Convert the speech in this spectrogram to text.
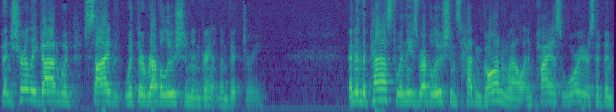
then surely God would side with their revolution and grant them victory. And in the past, when these revolutions hadn't gone well and pious warriors had been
